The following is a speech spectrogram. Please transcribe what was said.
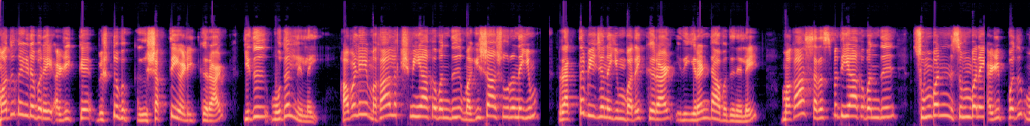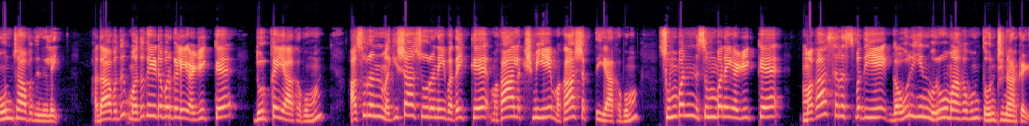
மதுகைடவரை அழிக்க விஷ்ணுவுக்கு சக்தி அளிக்கிறாள். இது முதல் நிலை. அவளே மகாலட்சுமியாக வந்து மகிஷாசூரனையும் ரத்த பீஜனையும் வதைக்கிறாள். இது இரண்டாவது நிலை. மகா சரஸ்வதியாக வந்து சும்பன் சும்பனை அழிப்பது மூன்றாவது நிலை. அதாவது மதுகைடவர்களை அழிக்க துர்க்கையாகவும் அசுரன் மகிஷாசூரனை வதைக்க மகாலட்சுமியே மகாசக்தியாகவும் சும்பன் சும்பனை அழிக்க மகா சரஸ்வதியே கௌரியின் உருவமாகவும் தோன்றினார்கள்.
